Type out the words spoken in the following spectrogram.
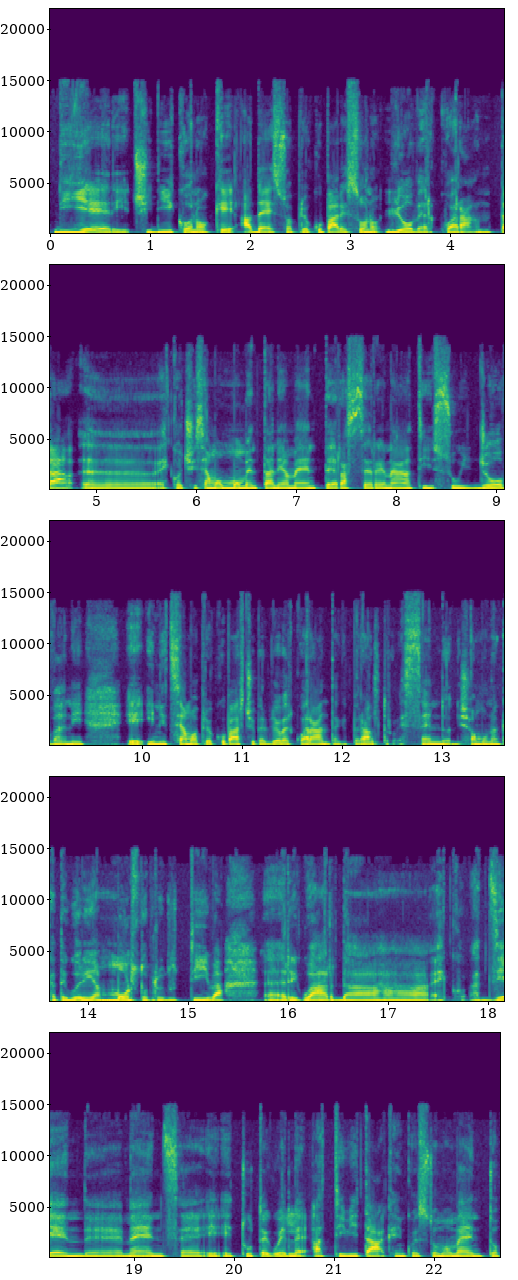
di ieri ci dicono che adesso a preoccupare sono gli over 40, eh, ecco ci siamo momentaneamente rasserenati sui giovani e iniziamo a preoccuparci per gli over 40 che peraltro essendo diciamo, una categoria molto produttiva eh, riguarda ecco, aziende, mense e, e, tutte quelle attività che in questo momento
